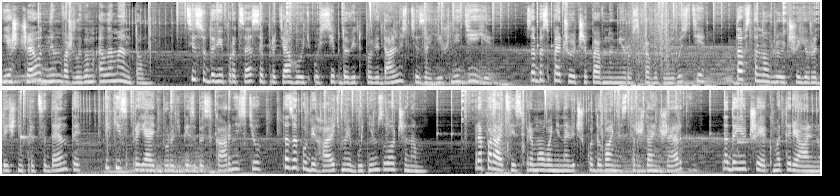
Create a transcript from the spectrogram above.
є ще одним важливим елементом. Ці судові процеси притягують осіб до відповідальності за їхні дії, забезпечуючи певну міру справедливості та встановлюючи юридичні прецеденти, які сприяють боротьбі з безкарністю та запобігають майбутнім злочинам. Репарації спрямовані на відшкодування страждань жертв, надаючи як матеріальну,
